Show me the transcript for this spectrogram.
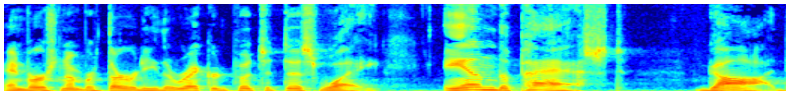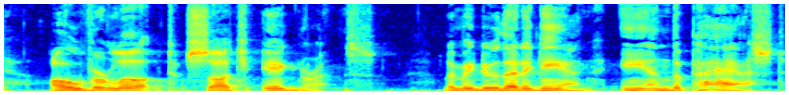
and verse number 30. The record puts it this way In the past, God overlooked such ignorance. Let me do that again. In the past,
